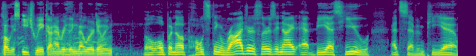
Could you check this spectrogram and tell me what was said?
focus each week on everything that we're doing. They'll open up hosting Rogers Thursday night at BSU at 7 p.m.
